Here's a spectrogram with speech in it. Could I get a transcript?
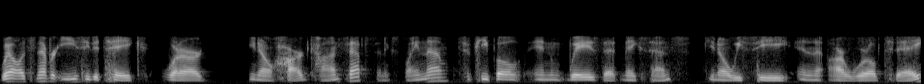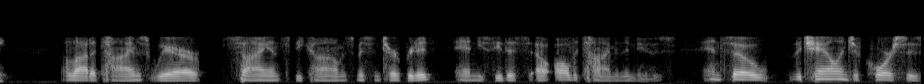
Well, it's never easy to take what are, you know, hard concepts and explain them to people in ways that make sense. You know, we see in our world today a lot of times where science becomes misinterpreted, and you see this uh, all the time in the news. And so the challenge, of course, is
